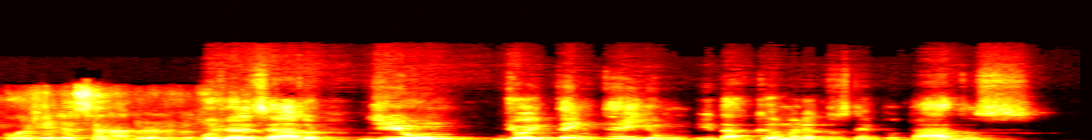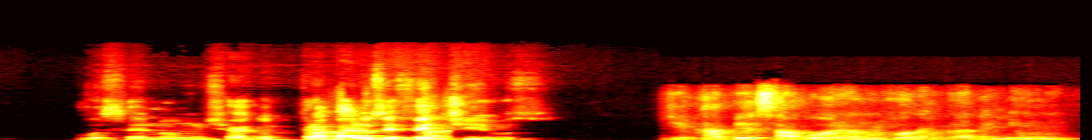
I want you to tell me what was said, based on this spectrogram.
Hoje ele é senador, né? Hoje ele é senador. De um, de 81 e da Câmara dos Deputados, você não enxerga trabalhos efetivos? De cabeça agora eu não vou lembrar nenhum.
